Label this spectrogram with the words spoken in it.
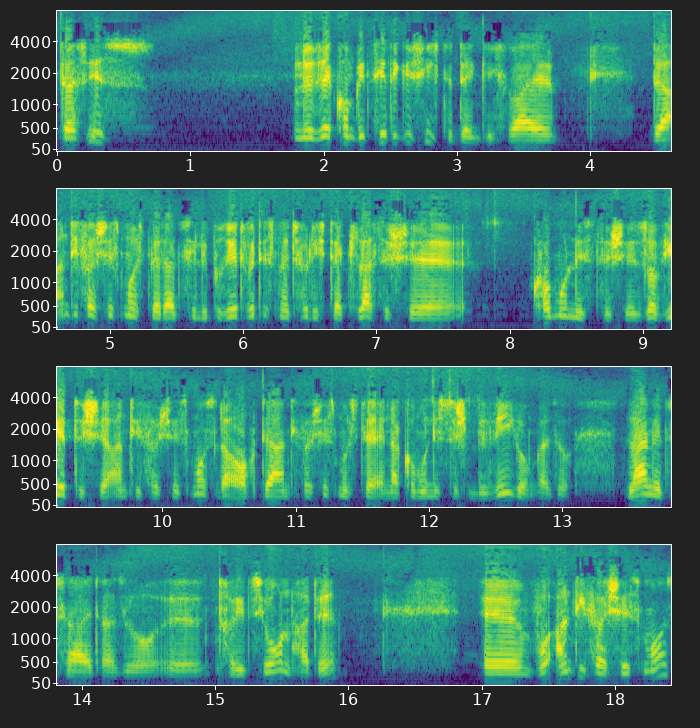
das ist eine sehr komplizierte Geschichte, denke ich, weil der Antifaschismus, der da zelebriert wird, ist natürlich der klassische kommunistische, sowjetische Antifaschismus oder auch der Antifaschismus, der in der kommunistischen Bewegung, also lange Zeit, also äh, Tradition hatte äh, wo Antifaschismus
